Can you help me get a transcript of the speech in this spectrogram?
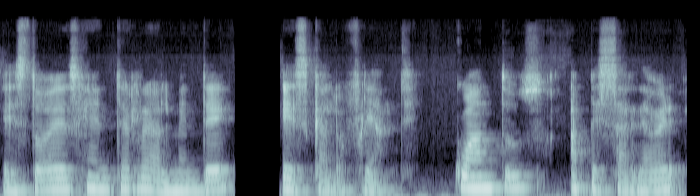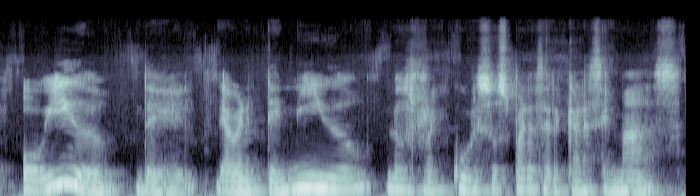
Esto es gente realmente escalofriante. ¿Cuántos, a pesar de haber oído de él, de haber tenido los recursos para acercarse más,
